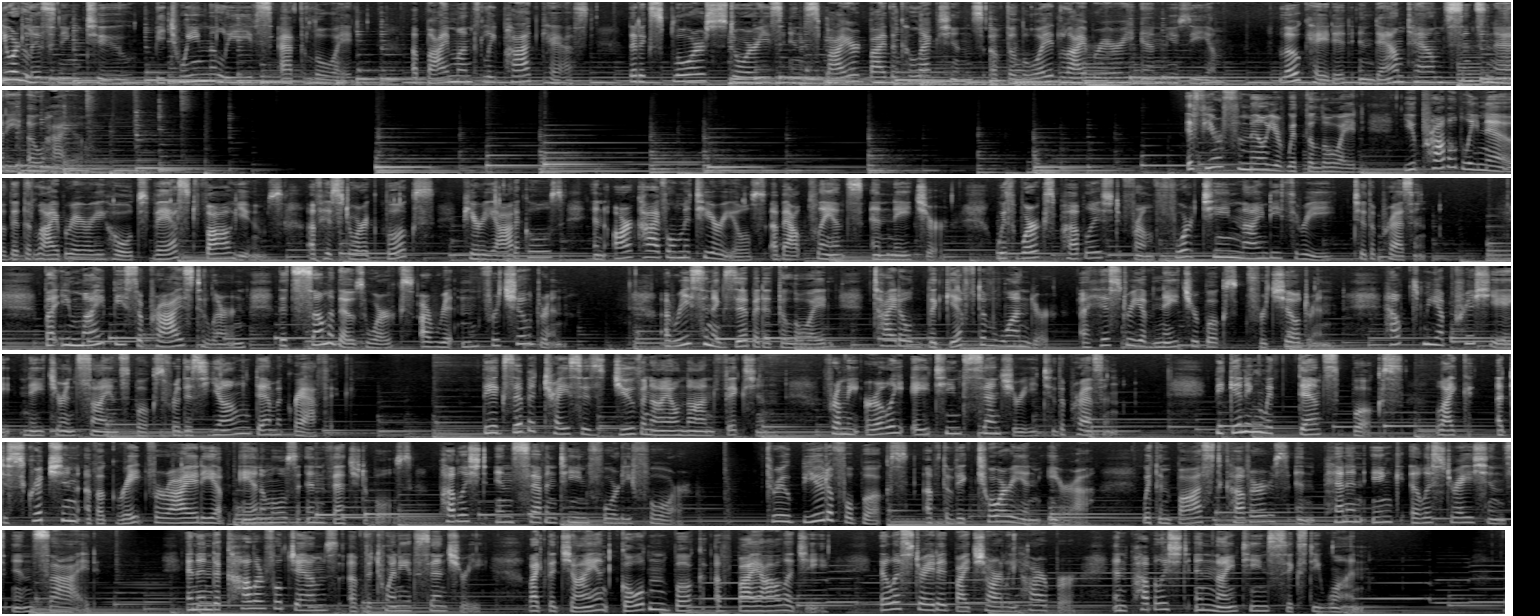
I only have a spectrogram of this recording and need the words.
You're listening to Between the Leaves at the Lloyd, a bi monthly podcast that explores stories inspired by the collections of the Lloyd Library and Museum, located in downtown Cincinnati, Ohio. If you're familiar with the Lloyd, you probably know that the library holds vast volumes of historic books, periodicals, and archival materials about plants and nature, with works published from 1493 to the present. But you might be surprised to learn that some of those works are written for children. A recent exhibit at the Lloyd, titled The Gift of Wonder, a history of nature books for children, helped me appreciate nature and science books for this young demographic. The exhibit traces juvenile nonfiction from the early 18th century to the present, beginning with dense books like A Description of a Great Variety of Animals and Vegetables, published in 1744 through beautiful books of the Victorian era with embossed covers and pen and ink illustrations inside, and into colorful gems of the 20th century, like the giant Golden Book of Biology, illustrated by Charley Harper and published in 1961.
